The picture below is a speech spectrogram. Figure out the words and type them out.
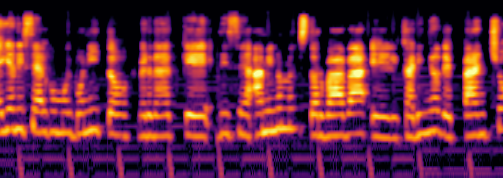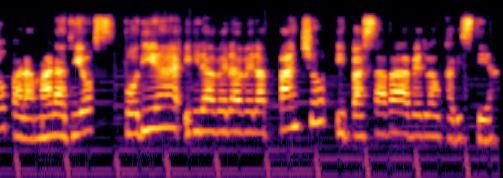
ella dice algo muy bonito, ¿verdad? Que dice, a mí no me estorbaba el cariño de Pancho para amar a Dios. Podía ir a ver a ver a Pancho y pasaba a ver la Eucaristía.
